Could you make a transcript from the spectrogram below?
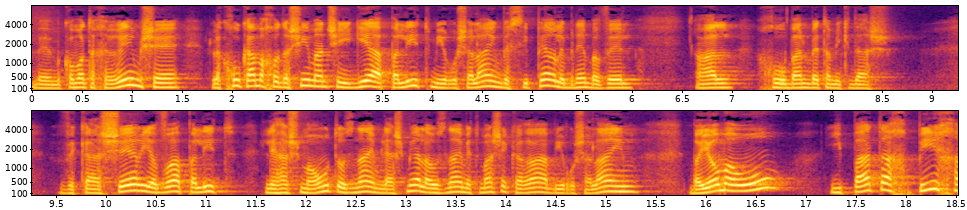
במקומות אחרים, שלקחו כמה חודשים עד שהגיע הפליט מירושלים וסיפר לבני בבל על חורבן בית המקדש. וכאשר יבוא הפליט להשמעות אוזניים, להשמיע לאוזניים את מה שקרה בירושלים, ביום ההוא יפתח פיך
